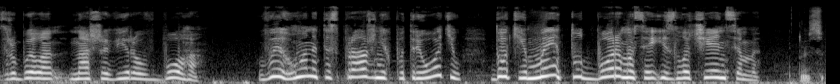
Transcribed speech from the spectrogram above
зробила наша віра в Бога. Ви гоните справжніх патріотів, доки ми тут боремося із злочинцями. Тобто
